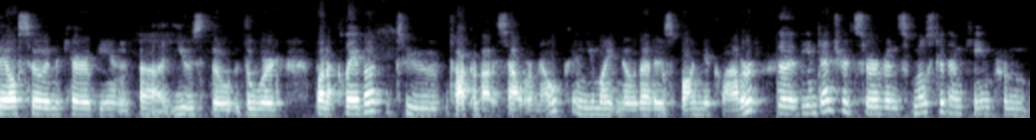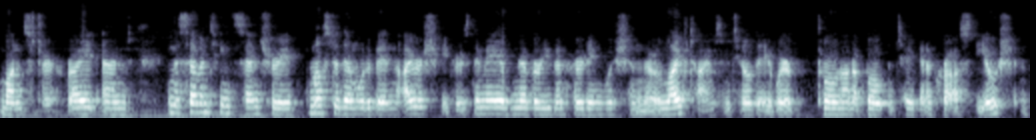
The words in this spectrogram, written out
They also in the Caribbean uh, use the the word Bonacleba to talk about a sour milk, and you might know that as Bonya Clabber. The the indentured servants, most of them came from Munster, right? And in the 17th century, most of them would have been Irish speakers. They may have never even heard English in their lifetimes until they were thrown on a boat and taken across the ocean.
